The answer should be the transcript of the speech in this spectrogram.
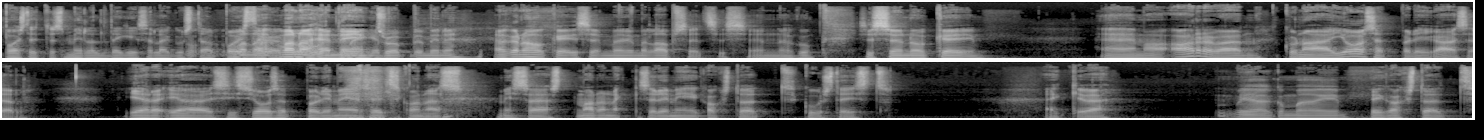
postitus, millal ta tegi selle, kus ta vana, poistega vana hea Kahooti name drop imine. aga noh, okei okay,, see, me olime lapsed, siis see on nagu, siis see on okei okay.. Äh, ma arvan, kuna Joosep oli ka seal ja, ja siis Joosep oli meie seltskonnas, mis ajast, ma arvan, äkki see oli mingi kaks tuhat kuusteist äkki või? jaa, aga ma ei, või kaks tuhat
